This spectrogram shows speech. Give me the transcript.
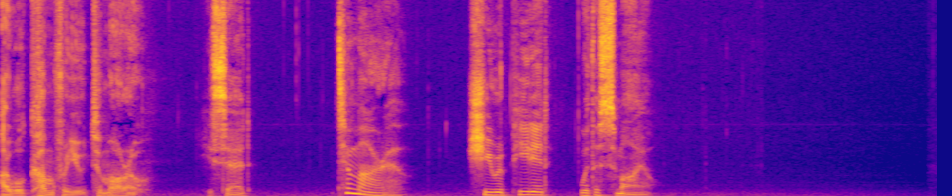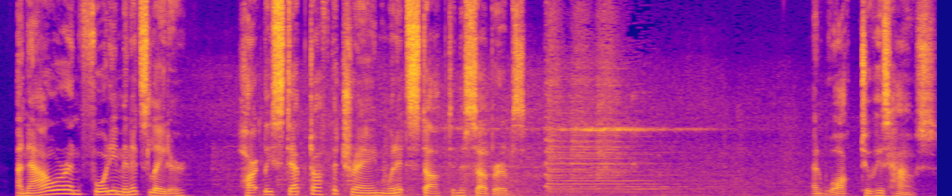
I will come for you tomorrow, he said. Tomorrow, she repeated with a smile. An hour and forty minutes later, Hartley stepped off the train when it stopped in the suburbs and walked to his house.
